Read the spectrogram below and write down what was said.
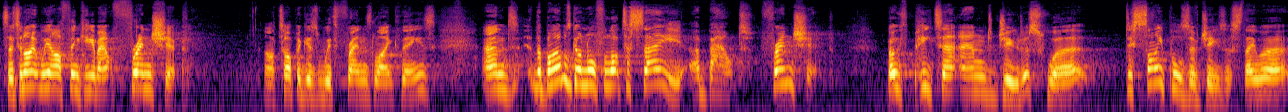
So tonight we are thinking about friendship. Our topic is with friends like these. And the Bible's got an awful lot to say about friendship. Both Peter and Judas were disciples of Jesus, they were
